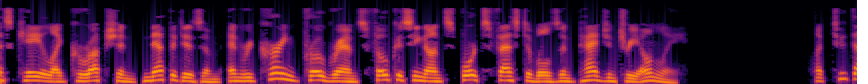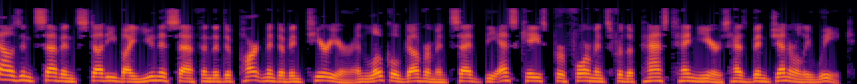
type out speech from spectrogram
SK like corruption, nepotism, and recurring programs focusing on sports festivals and pageantry only. A 2007 study by UNICEF and the Department of Interior and Local Government said, the SK's performance for the past 10 years has been generally weak.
